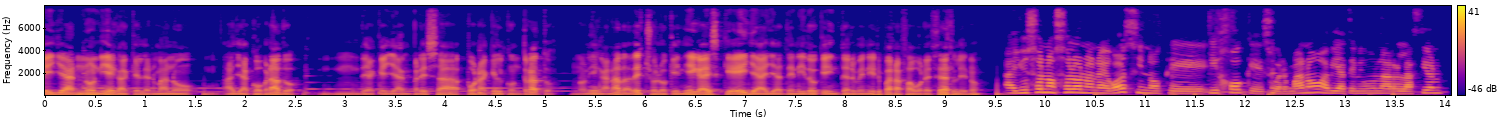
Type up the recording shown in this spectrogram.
ella no niega que el hermano haya cobrado de aquella empresa por aquel contrato. No niega nada, de hecho, lo que niega es que ella haya tenido que intervenir para favorecerle, ¿no? Ayuso no solo no negó, sino que dijo que su hermano había tenido una relación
